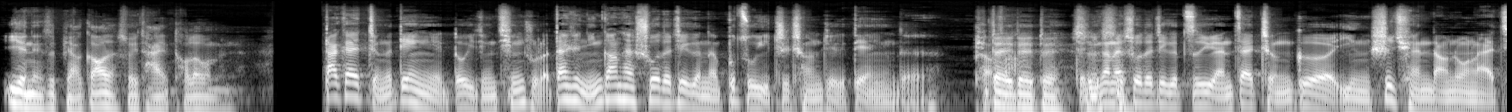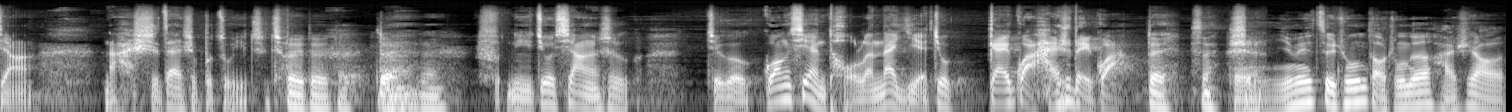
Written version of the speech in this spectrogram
业内是比较高的，所以才投了我们。大概整个电影也都已经清楚了，但是您刚才说的这个呢，不足以支撑这个电影的票房。对对对，您刚才说的这个资源，在整个影视圈当中来讲，那实在是不足以支撑。对对对对对，你就像是这个光线投了，那也就该挂还是得挂。对，是是。因为最终到终端还是要。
